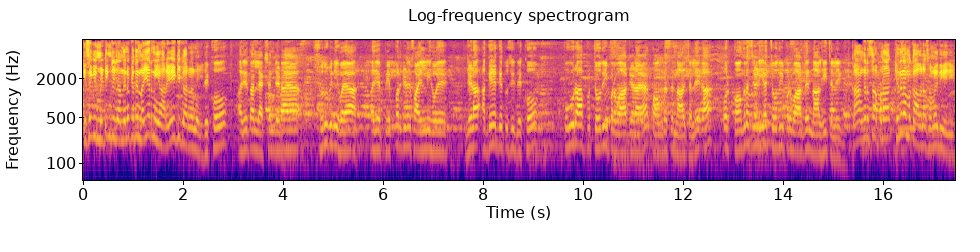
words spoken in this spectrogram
ਕਿਸੇ ਵੀ ਮੀਟਿੰਗ 'ਚ ਜਾਂਦੇ ਨੇ ਉਹ ਕਿਤੇ ਨਜ਼ਰ ਨਹੀਂ ਆ ਰਹੇ ਇਹ ਕੀ ਕਾਰਨ ਹੈ ਜੀ? ਦੇਖੋ ਅਜੇ ਤਾਂ ਇਲੈਕਸ਼ਨ ਜਿਹੜਾ ਆ ਸ਼ੁਰੂ ਵੀ ਨਹੀਂ ਹੋਇਆ ਅਜੇ ਪੇਪਰ ਜਿਹੜੇ ਫਾਈਲ ਨਹੀਂ ਹੋਏ ਜਿਹੜਾ ਅੱਗੇ ਅੱਗੇ ਤੁਸੀਂ ਦੇਖੋ ਪੂਰਾ ਚੌਧਰੀ ਪਰਿਵਾਰ ਜਿਹੜਾ ਆ ਕਾਂਗਰਸ ਦੇ ਨਾਲ ਚੱਲੇਗਾ ਔਰ ਕਾਂਗਰਸ ਜਿਹੜੀ ਆ ਚੌਧਰੀ ਪਰਿਵਾਰ ਦੇ ਨਾਲ ਹੀ ਚੱਲੇਗੀ। ਕਾਂਗਰਸ ਆਪਣਾ ਕਿਹਦੇ ਨਾਲ ਮੁਕਾਬਲਾ ਸਮਝਦੀ ਹੈ ਜੀ?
